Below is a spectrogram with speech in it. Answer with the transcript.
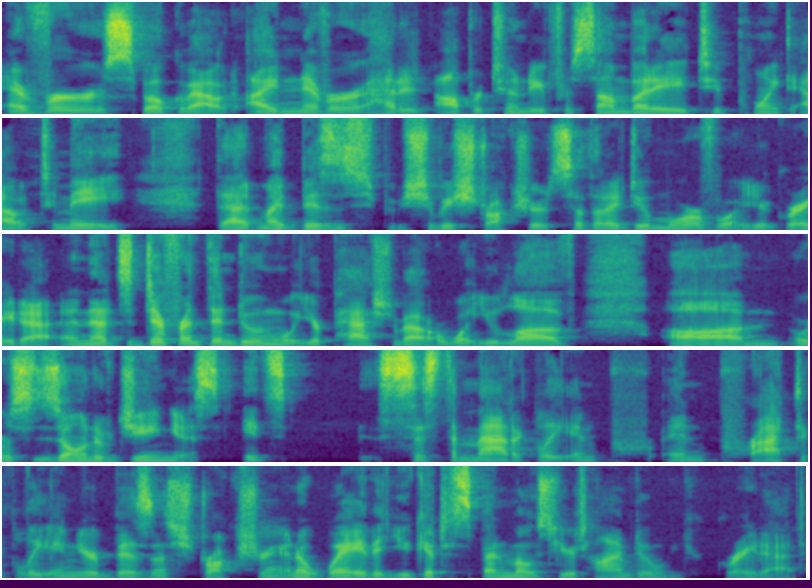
ever spoke about. I never had an opportunity for somebody to point out to me that my business should be structured so that I do more of what you're great at, and that's different than doing what you're passionate about or what you love, um, or zone of genius. It's systematically and and practically in your business structuring in a way that you get to spend most of your time doing what you're great at,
